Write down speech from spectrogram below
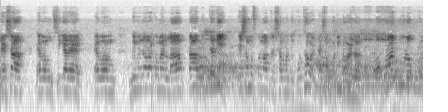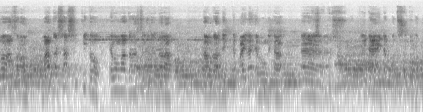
নেশা এবং সিগারেট এবং বিভিন্ন রকমের লাভ, টাভ ইত্যাদি, এই সমস্ত মাদ্রাসার মধ্যে কোথাও এটা সংগঠিত হয় না। অপরাধমূলক কোনো আচরণ মাদ্রাসা শিক্ষিত এবং মাদ্রাসা ছেলেদের দ্বারা আমরা দেখতে পাই না এবং এটা এটা এটা প্রতিষ্ঠিত কথা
